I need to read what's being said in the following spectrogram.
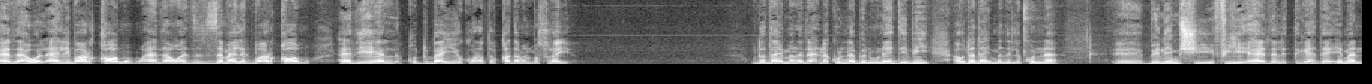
هذا هو الأهلي بأرقامه وهذا هو الزمالك بأرقامه. هذه هي قطبي كرة القدم المصرية. وده دايما اللي إحنا كنا بننادي بيه أو ده دايما اللي كنا بنمشي في هذا الاتجاه دائما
